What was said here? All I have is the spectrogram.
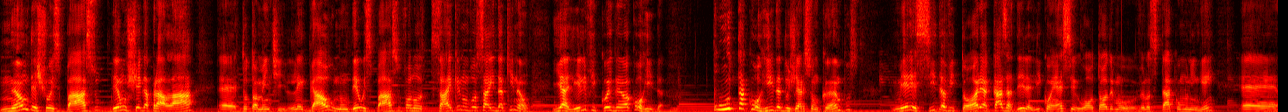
não deixou espaço, deu um chega pra lá, é, totalmente legal, não deu espaço, falou: sai que eu não vou sair daqui não. E ali ele ficou e ganhou a corrida. Puta corrida do Gerson Campos merecida vitória. A casa dele ali conhece o Autódromo Velocitar como ninguém. É...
